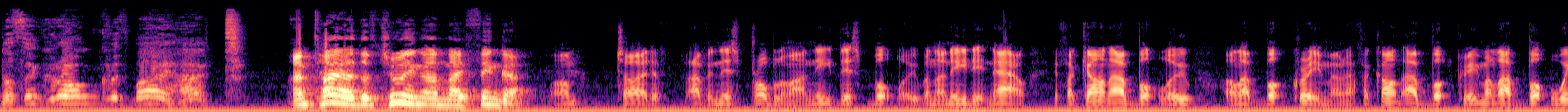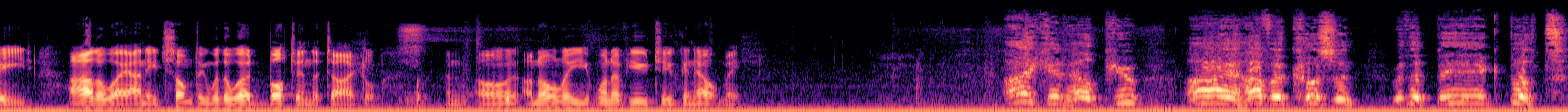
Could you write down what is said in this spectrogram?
Nothing wrong with my hat. I'm tired of chewing on my finger. Well, I'm tired of having this problem. I need this butt lube, and I need it now. If I can't have butt lube, I'll have butt cream, and if I can't have butt cream, I'll have butt weed. Either way, I need something with the word butt in the title, and, and only one of you two can help me. I can help you. I have a cousin with a big butt.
